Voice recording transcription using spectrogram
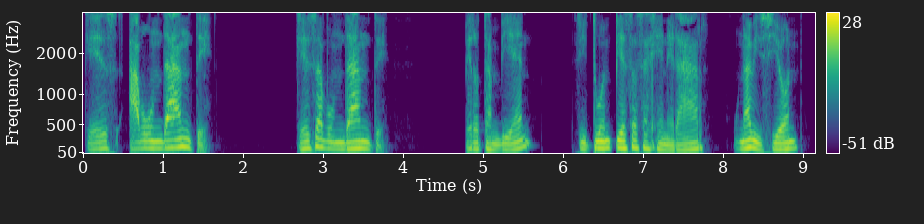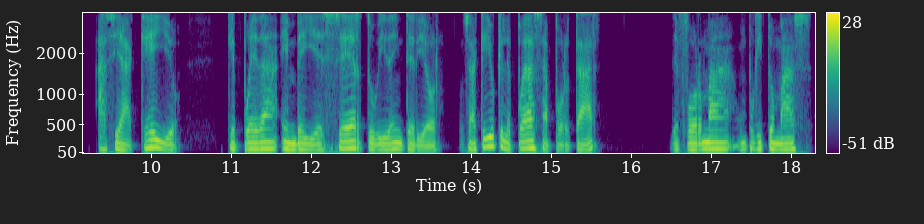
que es abundante, que es abundante. Pero también si tú empiezas a generar una visión hacia aquello que pueda embellecer tu vida interior, o sea, aquello que le puedas aportar de forma un poquito más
